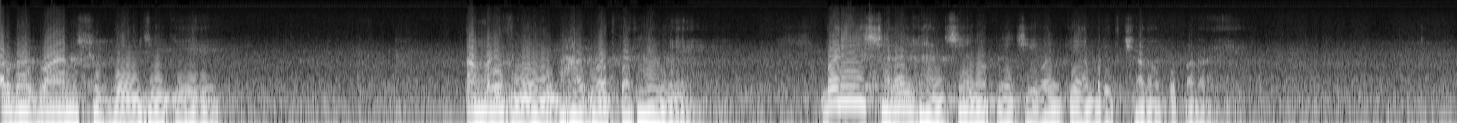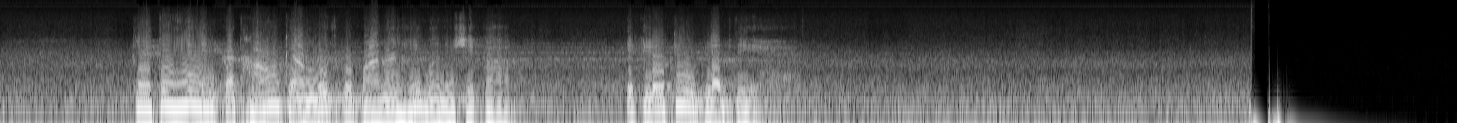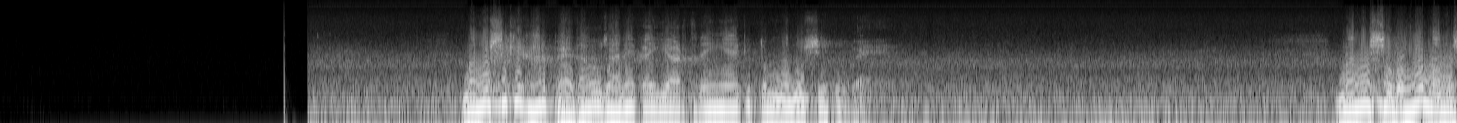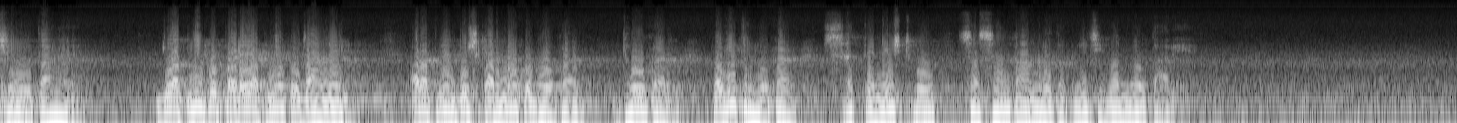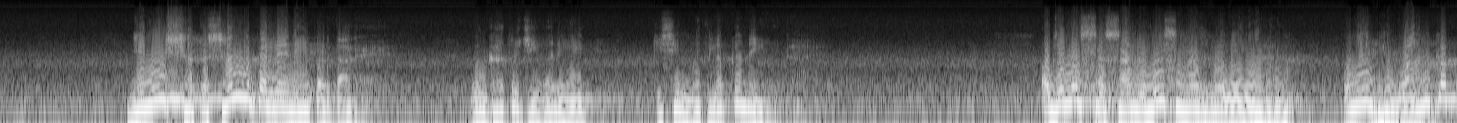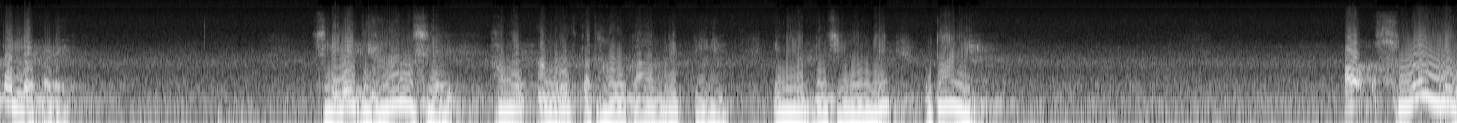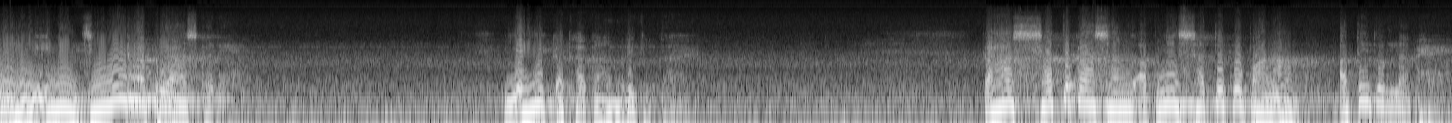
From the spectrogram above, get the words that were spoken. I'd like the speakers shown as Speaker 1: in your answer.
Speaker 1: और भगवान सुखदेव जी की अमृत में, भागवत कथा में बड़े सरल ढंग से हम अपने जीवन के अमृत क्षणों को पढ़ रहे हैं। कहते हैं, इन कथाओं के अमृत को पाना ही मनुष्य का इकलौती उपलब्धि है। मनुष्य के घर पैदा हो जाने का यह अर्थ नहीं है कि तुम मनुष्य हो गए। मनुष्य वही मनुष्य होता है जो अपने को पढ़े, अपने को जाने और अपने दुष्कर्मों को ढोकर धोकर, पवित्र होकर सत्यनिष्ठ हो, सत्संग का अमृत अपने जीवन में उतारे। जिन्हें सत्संग पल्ले नहीं पड़ता है उनका तो जीवन ही किसी मतलब का नहीं होता है। और जिन्हें सत्संग ही समझ में नहीं आया, उन्हें भगवान कब पल्ले पड़े। इसलिए ध्यान से हम इन अमृत कथाओं का अमृत पिए, इन्हें अपने जीवन में उतारे। और सुने ही नहीं, इन्हें जीने का प्रयास करें। यही कथा का अमृत होता है। कहा सत्य का संग अपने सत्य को पाना अति दुर्लभ है।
